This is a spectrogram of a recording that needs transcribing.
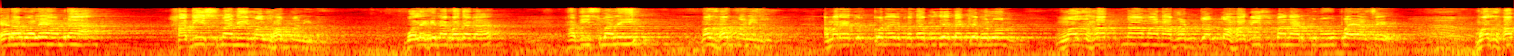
এরা বলে আমরা হাদিস মানি, মজহব মানি না। বলে কিনা কথাটা? হাদিস মানি, মজহব মানি না। আমার এতক্ষণের কথা বুঝে থাকলে বলুন, মজহাব না মানা পর্যন্ত হাদিস মানার কোনো উপায় আছে? মজহাব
